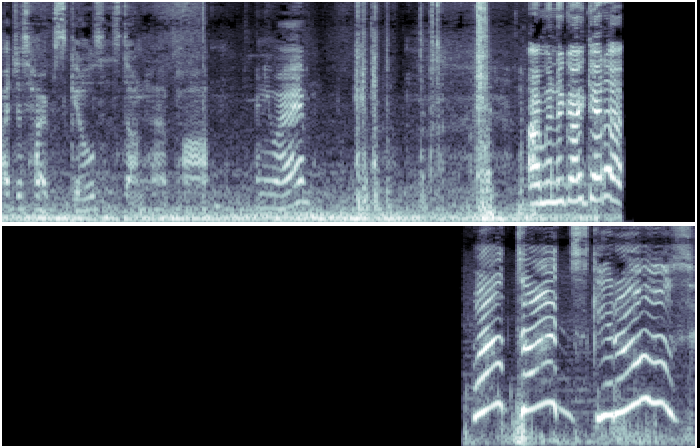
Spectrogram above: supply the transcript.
I just hope Skittles has done her part. Anyway, I'm gonna go get it. Well done, Skittles!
